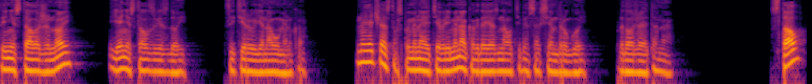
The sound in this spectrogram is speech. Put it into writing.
Ты не стала женой, я не стал звездой, цитирую я Науменко. Но я часто вспоминаю те времена, когда я знал тебя совсем другой, продолжает она. Стал?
